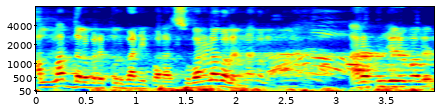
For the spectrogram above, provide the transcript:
আল্লাহর দরবারে কুরবানি করা। সুবহানাল্লাহ বলেন না? আর একটু জোরে বলেন।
